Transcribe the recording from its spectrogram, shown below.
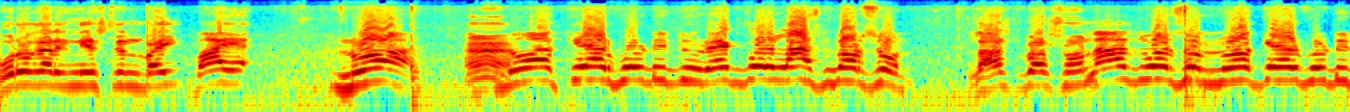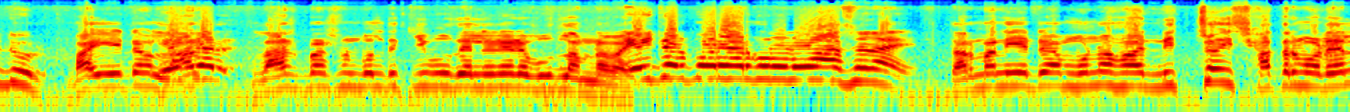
বড় গাড়ি নিয়ে আসলেন ভাই। ভাই নোয়া হ্যাঁ। নোয়া কেয়ার 42 একবারে last version last version last version Noah care 42 ভাই এটা লাস্ট ভার্সন বলতে কি বুঝাইলেন এটা বুঝলাম না ভাই। পরে আর কোনো নোয়া আসে নাই। তার মানে এটা মনে হয় নিশ্চয়ই সাতের মডেল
